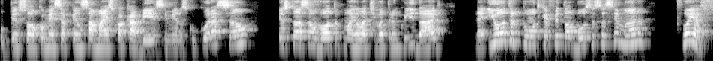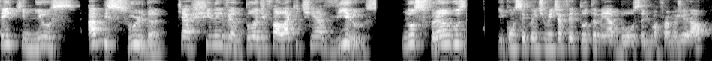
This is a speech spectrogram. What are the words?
o pessoal comece a pensar mais com a cabeça e menos com o coração, e a situação volta para uma relativa tranquilidade. Né? E outro ponto que afetou a Bolsa essa semana foi a fake news absurda que a China inventou de falar que tinha vírus nos frangos e, consequentemente, afetou também a Bolsa de uma forma geral.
